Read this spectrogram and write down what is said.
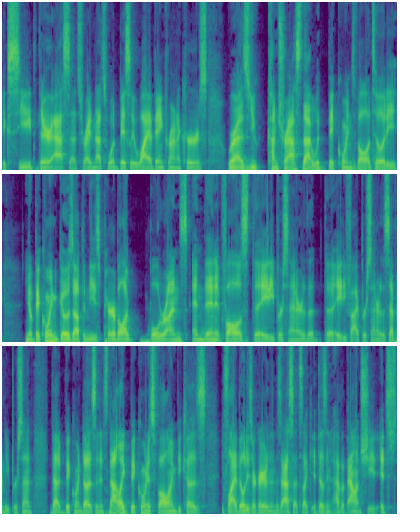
exceed their assets, right? And that's what basically why a bank run occurs. Whereas you contrast that with Bitcoin's volatility, you know, Bitcoin goes up in these parabolic bull runs and then it falls the 80% or the, the 85% or the 70% that Bitcoin does. And it's not like Bitcoin is falling because its liabilities are greater than its assets. Like it doesn't have a balance sheet. It's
